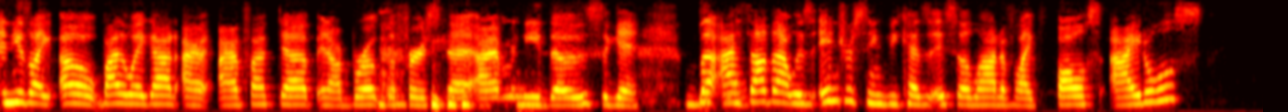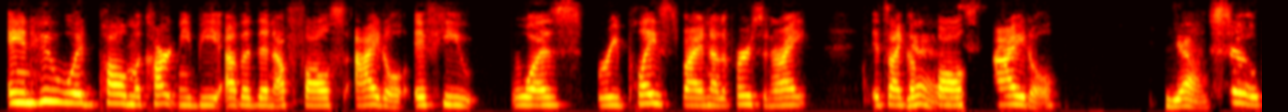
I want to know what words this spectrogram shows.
And he's like, oh, by the way, God, I, I fucked up and I broke the first set. I'm going to need those again. But I thought that was interesting because it's a lot of like false idols. And who would Paul McCartney be other than a false idol if he was replaced by another person, right? It's like a false idol. Yeah. So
